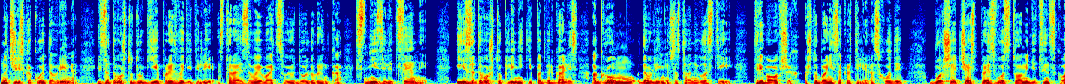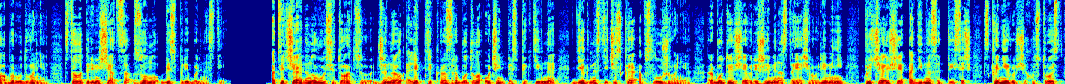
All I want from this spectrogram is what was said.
Но через какое-то время, из-за того, что другие производители, стараясь завоевать свою долю рынка, снизили цены, и из-за того, что клиники подвергались огромному давлению со стороны властей, требовавших, чтобы они сократили расходы, большая часть производства медицинского оборудования стала перемещаться в зону бесприбыльности. Отвечая на новую ситуацию, General Electric разработала очень перспективное диагностическое обслуживание, работающее в режиме настоящего времени, включающее 11 тысяч сканирующих устройств,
